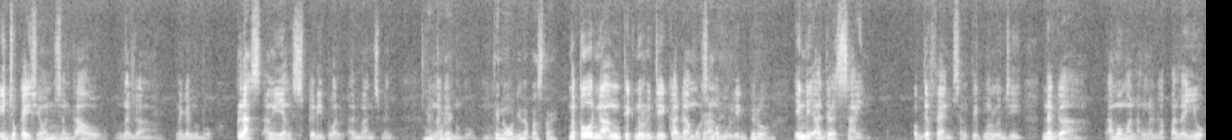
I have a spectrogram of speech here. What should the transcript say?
education sang tao naga naganubo. Plus ang iyang spiritual advancement naganubo. Tinuod din na pastor. Matuod nga ang technology kadamo sa mabulig pero in the other side of the fence ang technology naga amo man ang nagapalayo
